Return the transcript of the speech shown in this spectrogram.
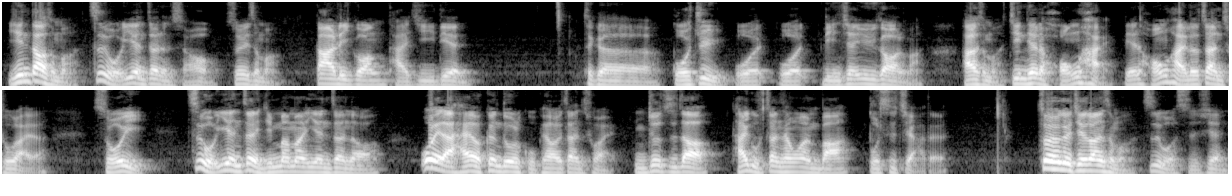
已经到什么自我验证的时候。所以什么大力光、台积电、这个国巨，我我领先预告了嘛？还有什么今天的红海，连红海都站出来了。所以自我验证已经慢慢验证了哦，未来还有更多的股票会站出来，你就知道台股站上万八不是假的。最后一个阶段什么？自我实现。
